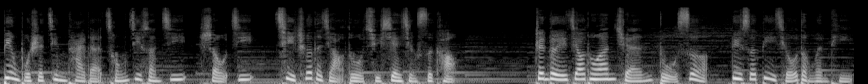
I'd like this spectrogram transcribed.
并不是静态的从计算机、手机、汽车的角度去线性思考。针对交通安全、堵塞、绿色地球等问题，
